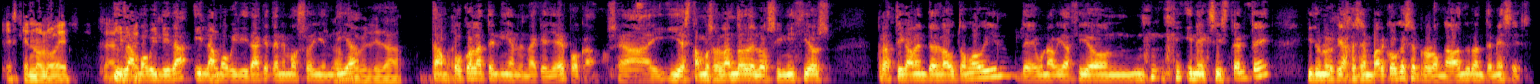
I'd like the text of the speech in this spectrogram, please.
es que no lo es. O sea, Y la es- movilidad y la movilidad que tenemos hoy en La día movilidad. tampoco la tenían en aquella época. O sea, y, y estamos hablando de los inicios prácticamente del automóvil, de una aviación inexistente y de unos viajes en barco que se prolongaban durante meses.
